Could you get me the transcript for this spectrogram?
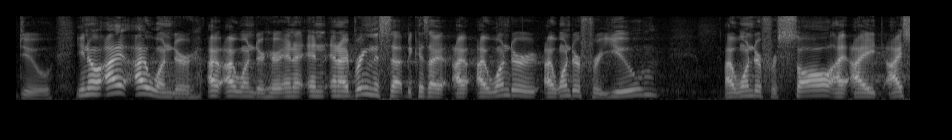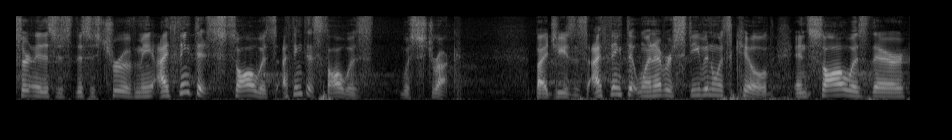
do. You know, I, I wonder, I, I wonder here, and, and, and I bring this up because I, I, I, wonder, I wonder for you, I wonder for Saul. I, I, I certainly, this is, this is true of me. I think that Saul was, I think that Saul was, was struck by Jesus. I think that whenever Stephen was killed and Saul was there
